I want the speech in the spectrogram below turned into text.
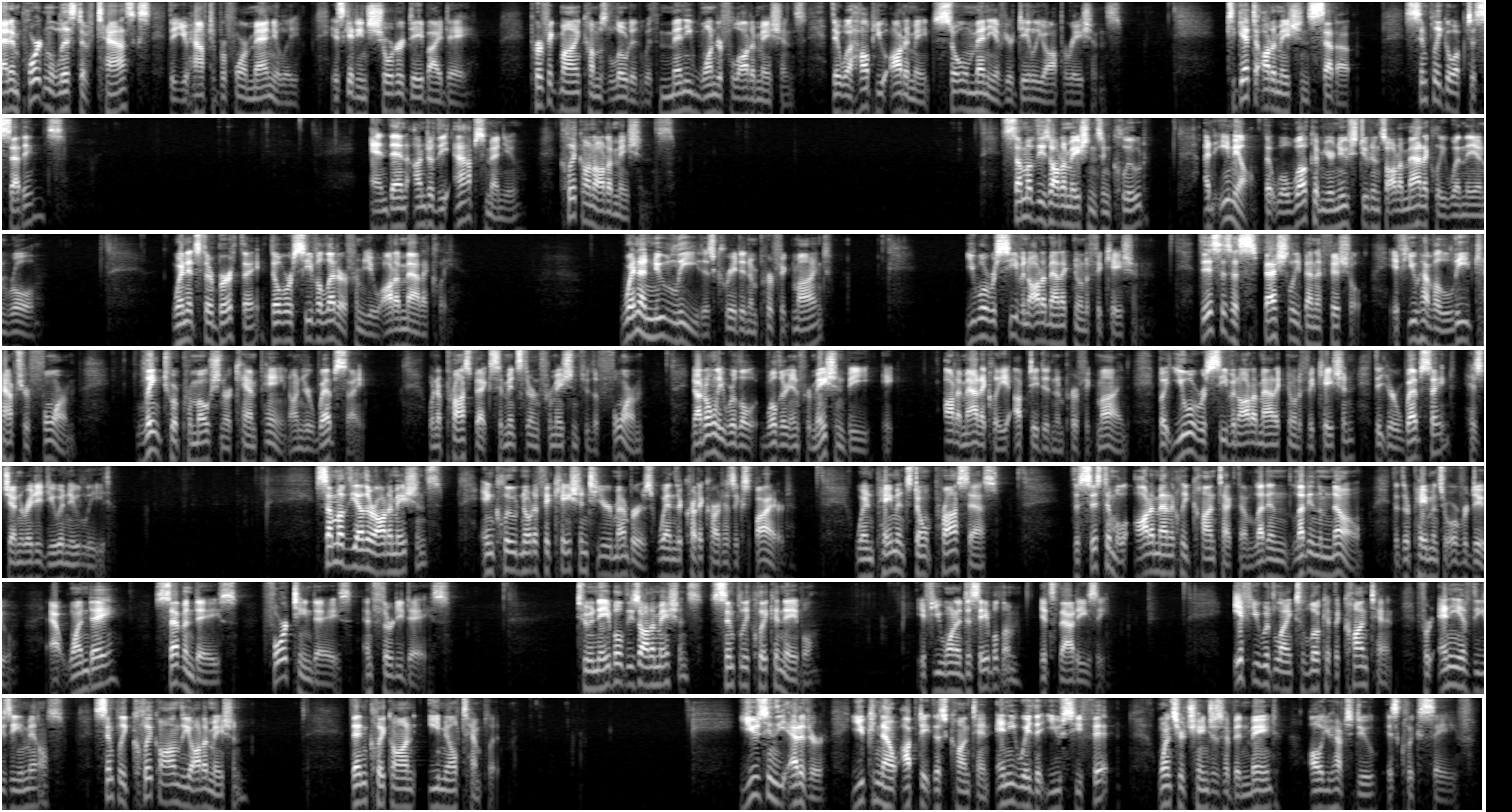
That important list of tasks that you have to perform manually is getting shorter day by day. PerfectMIND comes loaded with many wonderful automations that will help you automate so many of your daily operations. To get to automation setup, simply go up to Settings, and then under the Apps menu, click on Automations. Some of these automations include an email that will welcome your new students automatically when they enroll. When it's their birthday, they'll receive a letter from you automatically. When a new lead is created in PerfectMIND, you will receive an automatic notification. This is especially beneficial if you have a lead capture form linked to a promotion or campaign on your website. When a prospect submits their information through the form, not only will, will their information be automatically updated in PerfectMIND, but you will receive an automatic notification that your website has generated you a new lead. Some of the other automations include notification to your members when their credit card has expired. When payments don't process, the system will automatically contact them, letting, letting them know that their payments are overdue at one day, seven days, 14 days, and 30 days. To enable these automations, simply click Enable. If you want to disable them, it's that easy. If you would like to look at the content for any of these emails, simply click on the automation, then click on Email Template. Using the editor, you can now update this content any way that you see fit. Once your changes have been made, all you have to do is click Save.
